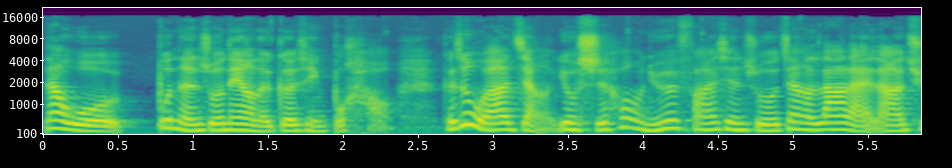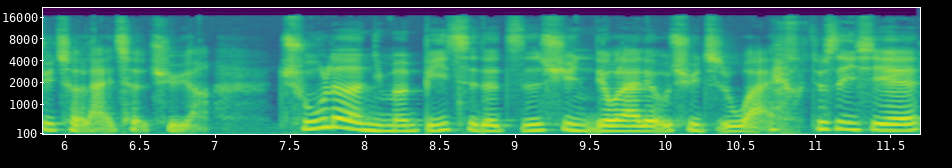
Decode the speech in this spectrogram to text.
那我不能说那样的个性不好。可是我要讲，有时候你会发现说，这样拉来拉去，扯来扯去啊。除了你们彼此的资讯流来流去之外，就是一些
